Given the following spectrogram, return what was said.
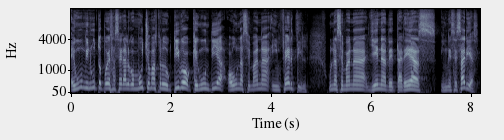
En un minuto puedes hacer algo mucho más productivo que en un día o una semana infértil, una semana llena de tareas innecesarias.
